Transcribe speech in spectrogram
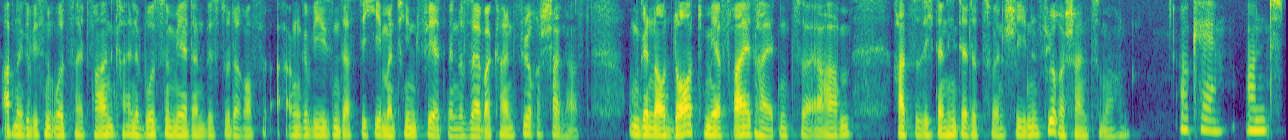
Ab einer gewissen Uhrzeit fahren keine Busse mehr, dann bist du darauf angewiesen, dass dich jemand hinfährt, wenn du selber keinen Führerschein hast. Um genau dort mehr Freiheiten zu erhaben, hat sie sich dann hinter dazu entschieden, einen Führerschein zu machen. Okay, und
